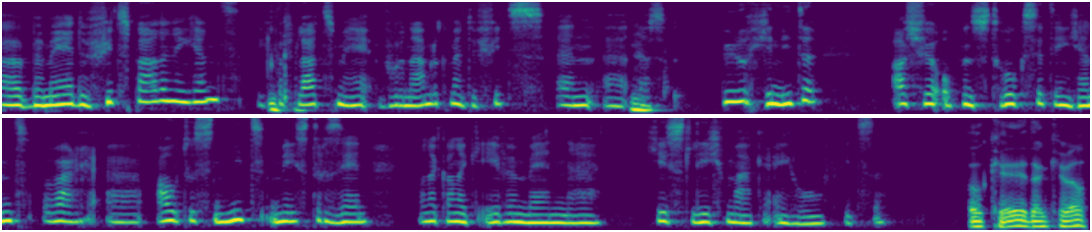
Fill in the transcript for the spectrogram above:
Uh, bij mij de fietspaden in Gent. Ik okay. verplaats mij voornamelijk met de fiets. En uh, ja. dat is puur genieten als je op een strook zit in Gent waar uh, auto's niet meester zijn. Want dan kan ik even mijn geest leegmaken en gewoon fietsen. Oké, okay, dankjewel.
